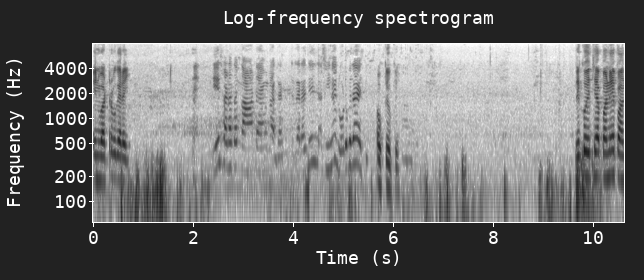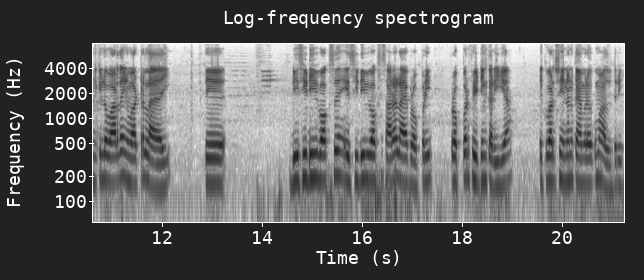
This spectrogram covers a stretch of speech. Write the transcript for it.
ਇਨਵਰਟਰ ਵਗੈਰਾ ਜੀ। ਇਹ ਸਾਡਾ ਤਾਂ ਤਾਂ ਟਾਈਮ ਲੱਗਾ ਮੀਟਰ ਦਾ ਜੀ, ਅਸੀਂ ਨਾ ਲੋਡ ਵਧਾਇਆ ਸੀ। ਓਕੇ ਓਕੇ ਦੇਖੋ, ਇੱਥੇ ਆਪਾਂ ਨੇ 5 ਕਿਲੋ ਵਾਟ ਦਾ ਇਨਵਰਟਰ ਲਾਇਆ ਜੀ ਤੇ ਡੀਸੀਡੀ ਬਾਕਸ ਏਸੀਡੀ ਬਾਕਸ ਸਾਰਾ ਲਾਇਆ ਪ੍ਰੋਪਰ ਹੀ ਪ੍ਰੋਪਰ ਫਿਟਿੰਗ ਕਰੀ ਆ। ਇੱਕ ਵਾਰ ਤੁਸੀਂ ਇਹਨਾਂ ਨੂੰ ਕੈਮਰਾ ਘੁਮਾ ਦਿਓ ਉਧਰ ਹੀ।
